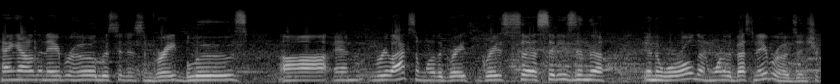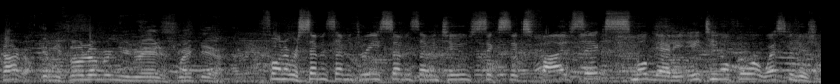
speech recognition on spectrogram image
hang out in the neighborhood, listen to some great blues, uh, and relax in one of the great, greatest uh, cities in the in the world and one of the best neighborhoods in Chicago. Give me your phone number and your address right there. Phone number 773 772 6656. Smoke Daddy, 1804 West Division.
